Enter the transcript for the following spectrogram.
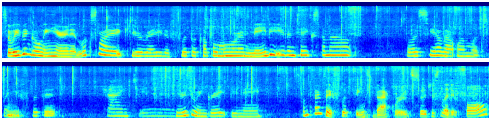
So we've been going here and it looks like you're ready to flip a couple more and maybe even take some out. So let's see how that one looks when you flip it. Trying to. You're doing great, Bine. Sometimes I flip things backwards, so just let it fall.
